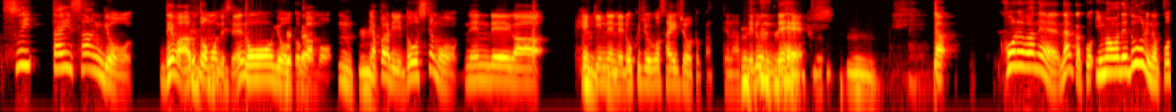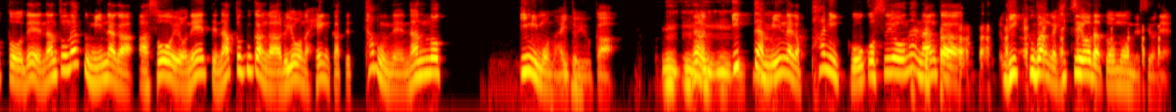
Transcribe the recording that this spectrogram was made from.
う衰退産業ではあると思うんですよね、農業とかも、うん。うん。やっぱりどうしても年齢が平均年齢65歳以上とかってなってるんで、うん、いやこれはねなんかこう今まで通りのことでなんとなくみんながあそうよねって納得感があるような変化って多分ね何の意味もないというか、うんうんなので一旦みんながパニックを起こすようななんか ビッグバンが必要だと思うんですよね。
